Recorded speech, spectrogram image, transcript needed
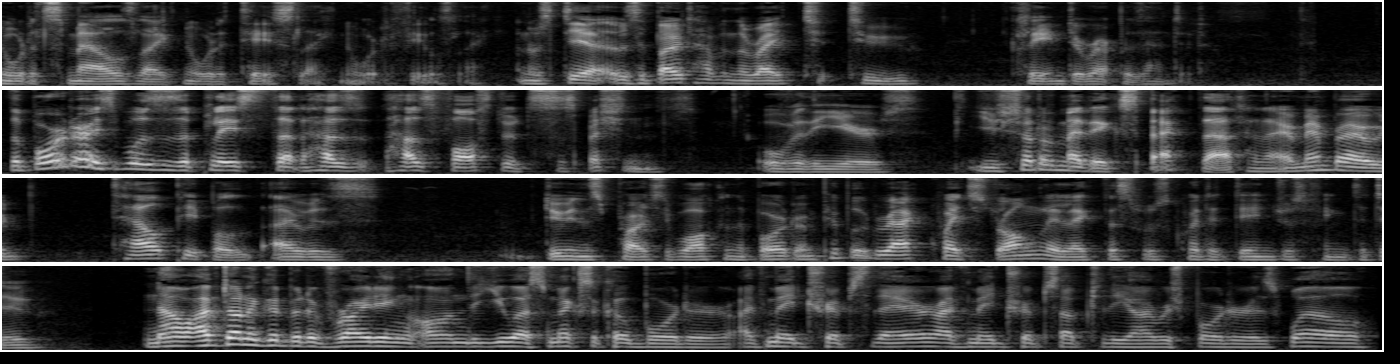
know what it smells like, know what it tastes like, know what it feels like. And it was yeah, it was about having the right to, to claim to represent it. The border, I suppose, is a place that has has fostered suspicions over the years. You sort of might expect that, and I remember I would tell people I was doing this project, walking the border, and people would react quite strongly, like this was quite a dangerous thing to do. Now, I've done a good bit of writing on the US Mexico border. I've made trips there, I've made trips up to the Irish border as well.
